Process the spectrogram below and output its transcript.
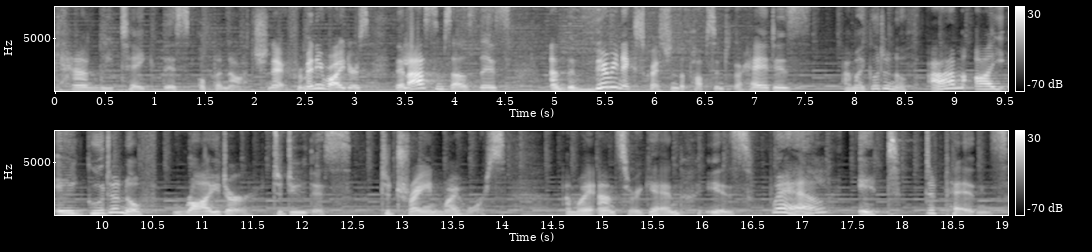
can we take this up a notch? Now, for many riders, they'll ask themselves this, and the very next question that pops into their head is Am I good enough? Am I a good enough rider to do this, to train my horse? And my answer again is well, it depends.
